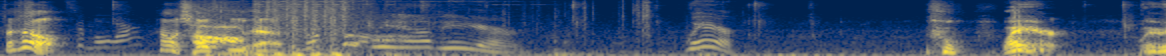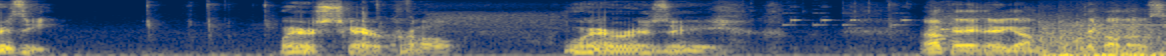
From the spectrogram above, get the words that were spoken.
The hell? How much health do you have? Look what we have here. Where? Where? Where is he? Where's Scarecrow? Where is he? Okay, there you go. Take all those.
